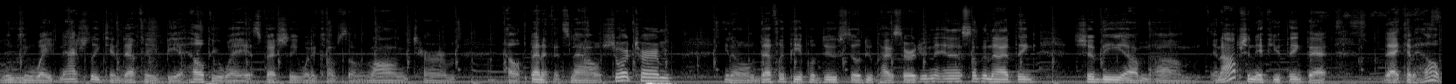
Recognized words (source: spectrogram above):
Losing weight naturally can definitely be a healthier way, especially when it comes to long-term health benefits. Now, short-term, you know, definitely people do still do plastic surgery, and that's something that I think should be um, um, an option if you think that that could help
